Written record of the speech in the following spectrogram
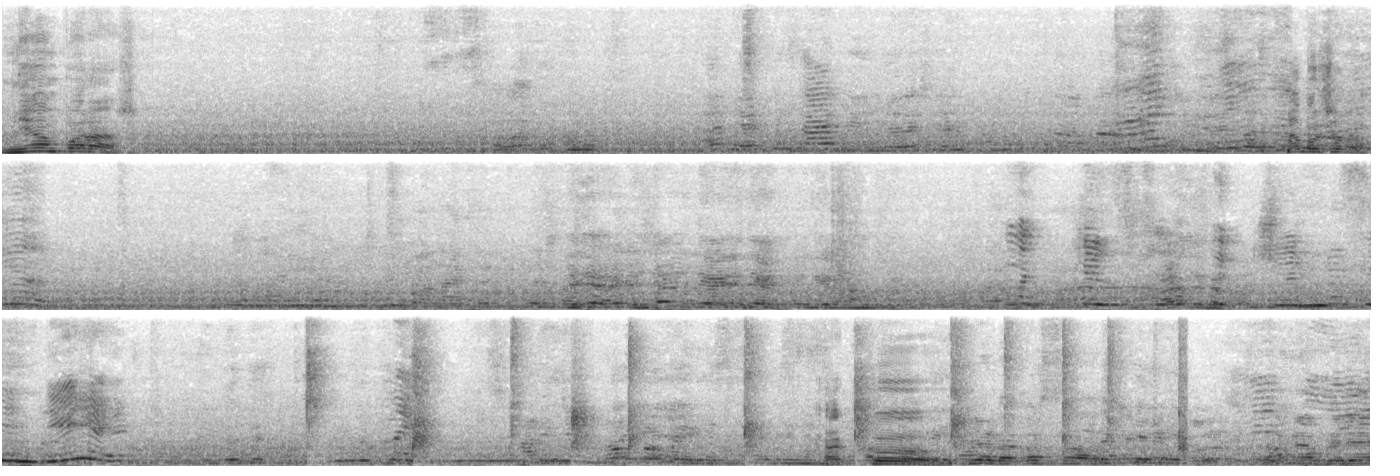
নিয়ম পড়াস সালা কখনো আমি একটু খাই দিই মেরে সে না বসো এই যে এই যে এই যে এই যে এই যে সিন্দি কাকু আমি ফিরে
